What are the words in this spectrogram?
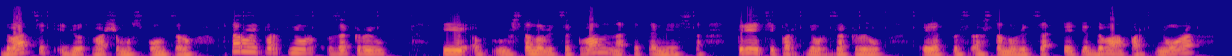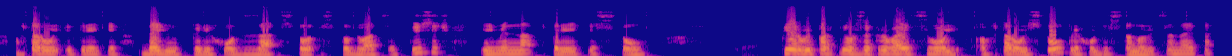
20 идет вашему спонсору. Второй партнер закрыл и становится к вам на это место. Третий партнер закрыл, это становится эти два партнера, второй и третий дают переход за 100, 120 тысяч именно в третий стол. Первый партнер закрывает свой второй стол, приходит, становится на это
